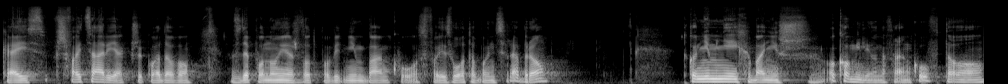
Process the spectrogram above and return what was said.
case w Szwajcarii, jak przykładowo zdeponujesz w odpowiednim banku swoje złoto bądź srebro, tylko nie mniej chyba niż około miliona franków, to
